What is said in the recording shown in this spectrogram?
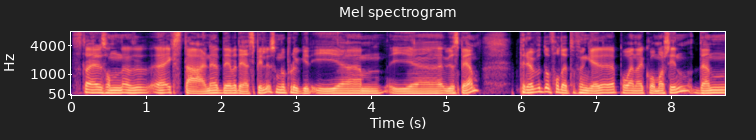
sånn, uh, eksterne DVD-spiller som du plugger i, i USB-en. Prøvd å få det til å fungere på NRK-maskinen. Den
